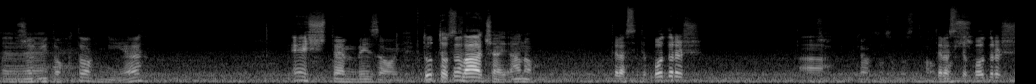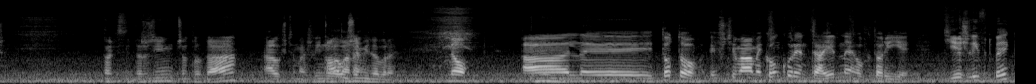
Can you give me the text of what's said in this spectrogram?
Že by to kto? Nie. Ešte bizoň. Tuto stláčaj, áno. Teraz si to podrž. A Kam som sa dostal? teraz si to Už. podrž. Tak si držím, čo to dá. A už to máš No, už je mi vynulované. dobre. No, ale toto ešte máme konkurenta jedného, ktorý je tiež liftback,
